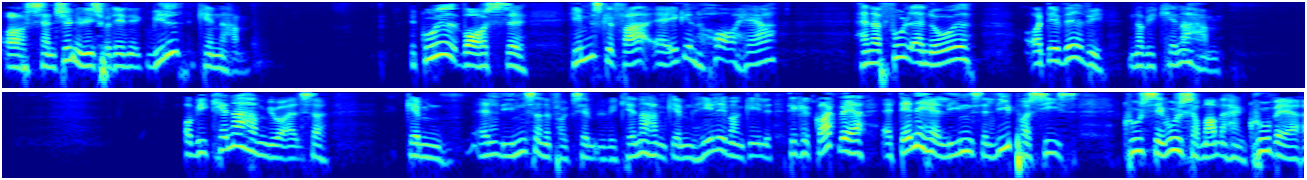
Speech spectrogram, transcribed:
Og sandsynligvis fordi han ikke ville kende ham. Gud, vores øh, himmelske far, er ikke en hård herre. Han er fuld af noget, og det ved vi, når vi kender ham. Og vi kender ham jo altså gennem alle lignelserne for eksempel. Vi kender ham gennem hele evangeliet. Det kan godt være, at denne her lignelse lige præcis kunne se ud som om, at han kunne være,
